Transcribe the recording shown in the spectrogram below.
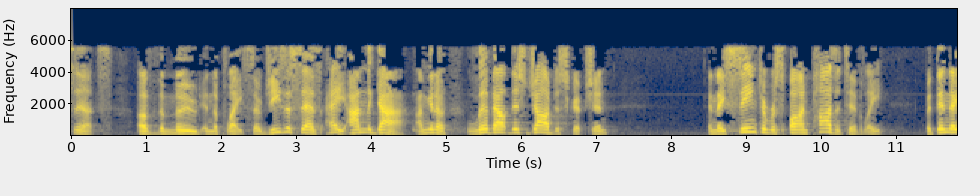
sense of the mood in the place. So Jesus says, Hey, I'm the guy. I'm going to live out this job description. And they seem to respond positively. But then they,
